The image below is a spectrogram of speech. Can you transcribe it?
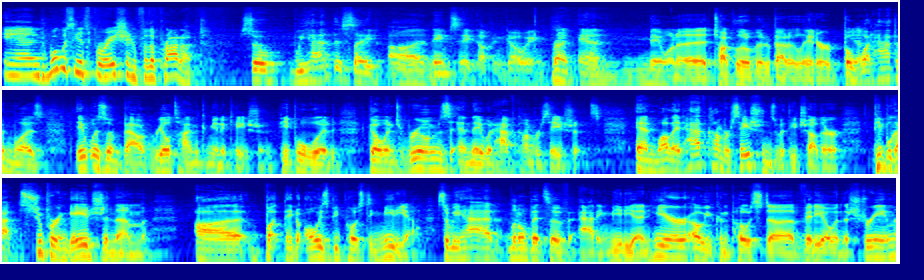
And what was the inspiration for the product? So we had this site uh, namesake up and going, Right. And may want to talk a little bit about it later. But Yeah. what happened was it was about real-time communication. People would go into rooms and they would have conversations. And while they'd have conversations with each other, people got super engaged in them. Uh, but they'd always be posting media. So we had little bits of adding media in here. Oh, you can post a video in the stream.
